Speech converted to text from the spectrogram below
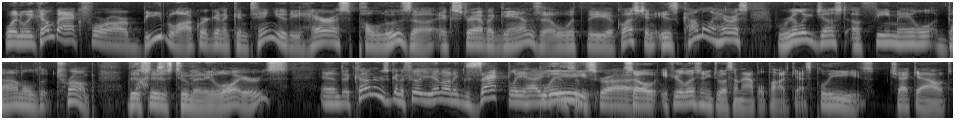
When we come back for our B block, we're going to continue the Harris Palooza extravaganza with the question Is Kamala Harris really just a female Donald Trump? This is Too Many Lawyers. And uh, is going to fill you in on exactly how you can subscribe. So, if you're listening to us on Apple Podcasts, please check out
